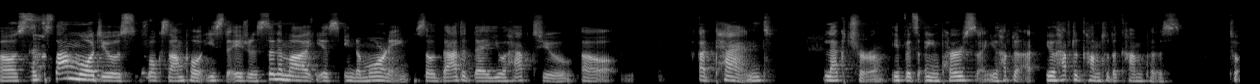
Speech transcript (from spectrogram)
Uh, s- some modules, for example, East Asian cinema is in the morning, so that day you have to uh, attend lecture. If it's in person, you have to, you have to come to the campus to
